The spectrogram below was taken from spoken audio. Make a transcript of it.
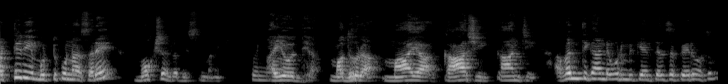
మట్టిని ముట్టుకున్నా సరే మోక్షం లభిస్తుంది మనకి. అయోధ్య మధుర మాయ కాశీ కాంచి అవంతిక అనే ఊరు మీకు ఏం తెలుసా పేరు అసలు?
